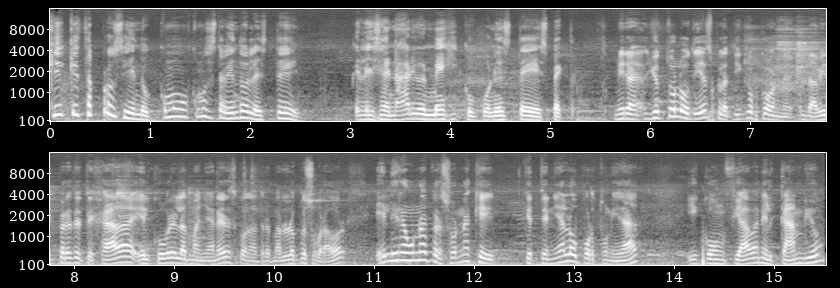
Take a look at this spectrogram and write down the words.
¿qué, qué está procediendo? ¿Cómo, ¿Cómo se está viendo el, este, el escenario en México con este espectro? Mira, yo todos los días platico con David Pérez de Tejada, él cubre las mañaneras con Andrés Manuel López Obrador. Él era una persona que, que tenía la oportunidad y confiaba en el cambio,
